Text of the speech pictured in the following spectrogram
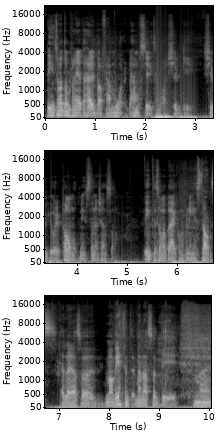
det är inte som att de planerat det här i bara fem år. Det här måste ju liksom vara 20, 20 år i plan åtminstone känns det som. Det är inte som att det här kommer från ingenstans. Eller alltså, man vet inte, men alltså det, Nej.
